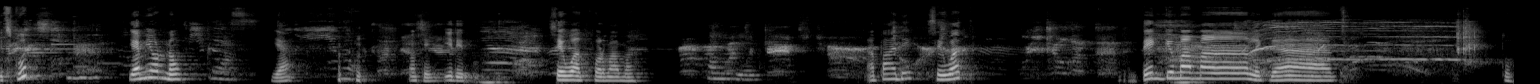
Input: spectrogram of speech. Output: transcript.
it's good yummy or no yes Yeah? okay, eat it. Say what for mama? Thank you. Apa adik? Say what? Thank you mama, like that. Tuh,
